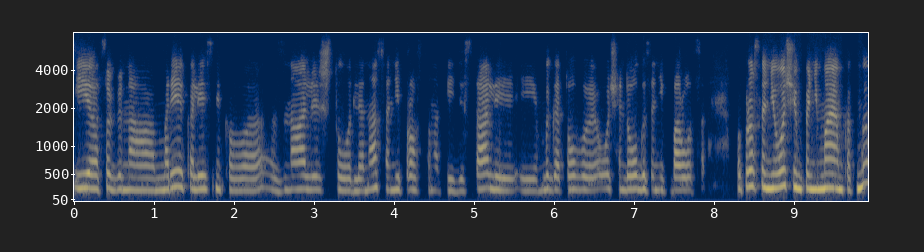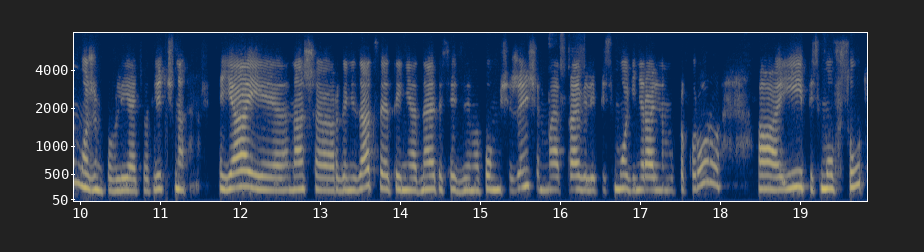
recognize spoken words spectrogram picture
и особенно Мария Колесникова знали, что для нас они просто на пьедестале, и мы готовы очень долго за них бороться. Мы просто не очень понимаем, как мы можем повлиять. Вот лично я и наша организация, это не одна, это сеть взаимопомощи женщин, мы отправили письмо генеральному прокурору а, и письмо в суд,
